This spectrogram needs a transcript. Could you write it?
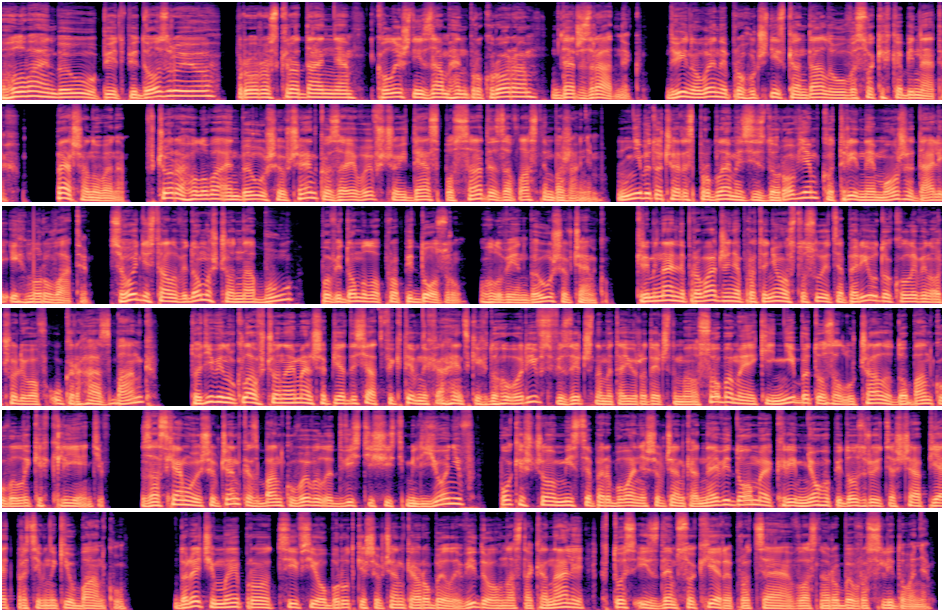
Голова НБУ під підозрою про розкрадання, колишній зам генпрокурора, держзрадник. Дві новини про гучні скандали у високих кабінетах. Перша новина. Вчора голова НБУ Шевченко заявив, що йде з посади за власним бажанням, нібито через проблеми зі здоров'ям, котрі не може далі ігнорувати. Сьогодні стало відомо, що НАБУ повідомило про підозру голові НБУ Шевченку. Кримінальне провадження проти нього стосується періоду, коли він очолював Укргазбанк. Тоді він уклав щонайменше 50 фіктивних агентських договорів з фізичними та юридичними особами, які нібито залучали до банку великих клієнтів. За схемою Шевченка з банку вивели 206 мільйонів. Поки що місце перебування Шевченка невідоме, крім нього підозрюється ще 5 працівників банку. До речі, ми про ці всі оборудки Шевченка робили. Відео у нас на каналі. Хтось із Демсокири про це власне робив розслідування.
